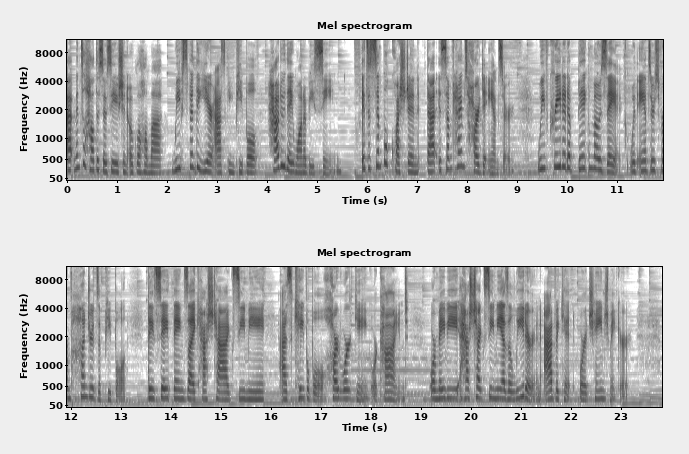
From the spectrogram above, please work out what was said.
At Mental Health Association Oklahoma, we've spent the year asking people how do they want to be seen? It's a simple question that is sometimes hard to answer. We've created a big mosaic with answers from hundreds of people. They say things like hashtag see me as capable, hardworking, or kind. Or maybe hashtag see me as a leader, an advocate, or a change maker.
